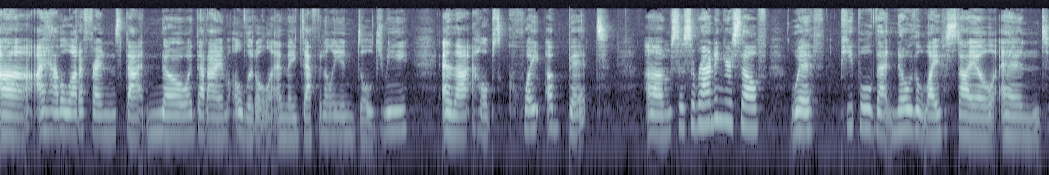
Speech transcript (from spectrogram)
Uh, I have a lot of friends that know that I'm a little, and they definitely indulge me, and that helps quite a bit. Um, so surrounding yourself with people that know the lifestyle and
